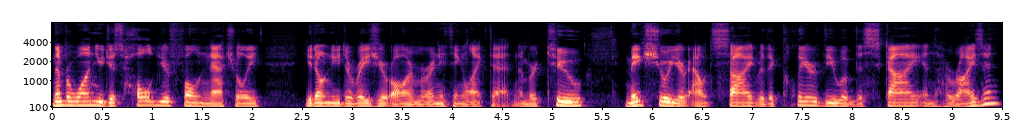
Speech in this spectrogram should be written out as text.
Number one, you just hold your phone naturally you don't need to raise your arm or anything like that. Number two, make sure you're outside with a clear view of the sky and the horizon.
